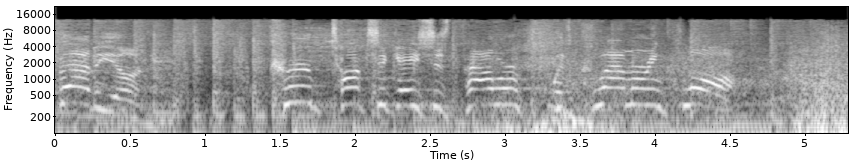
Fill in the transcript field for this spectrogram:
Babylon! Curb Toxic Ace's power with Clamoring Claw!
